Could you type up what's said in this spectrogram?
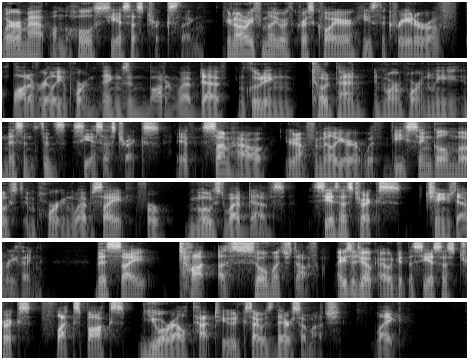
where I'm at on the whole CSS tricks thing. If you're not already familiar with Chris Coyier, he's the creator of a lot of really important things in modern web dev, including CodePen, and more importantly, in this instance, CSS tricks. If somehow you're not familiar with the single most important website for most web devs, CSS tricks changed everything. This site taught us so much stuff. I used to joke I would get the CSS tricks Flexbox URL tattooed because I was there so much. Like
